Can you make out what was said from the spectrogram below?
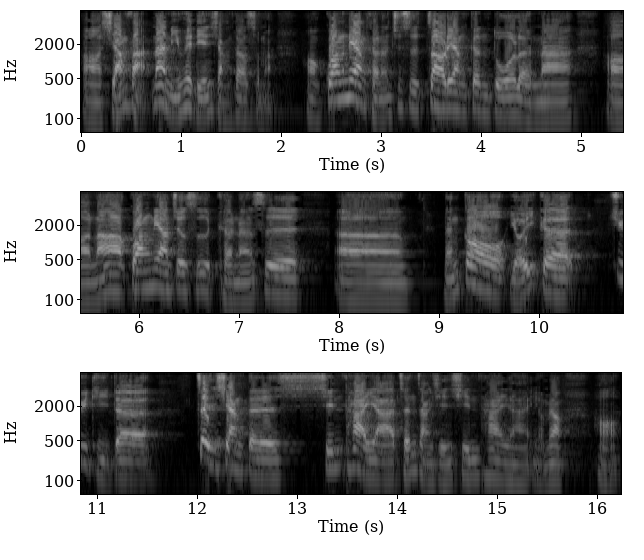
啊想法，那你会联想到什么？哦，光亮可能就是照亮更多人呐。啊，然后光亮就是可能是呃能够有一个具体的正向的心态呀，成长型心态呀，有没有？好，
